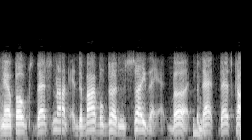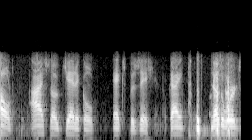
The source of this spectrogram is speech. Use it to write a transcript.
Now, folks, that's not the Bible doesn't say that, but that that's called eisegetical exposition. Okay. In other words,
